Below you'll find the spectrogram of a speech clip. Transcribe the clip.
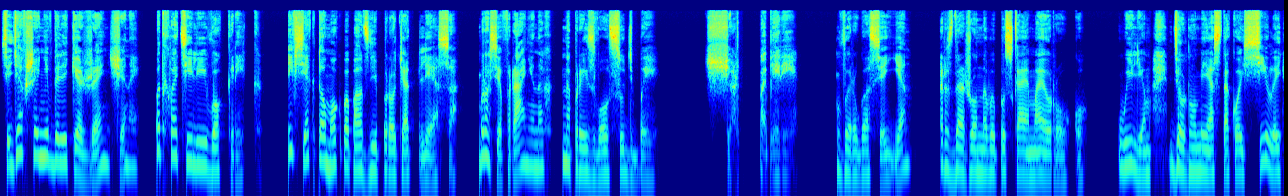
Сидевшие невдалеке женщины подхватили его крик, и все, кто мог, поползли прочь от леса, бросив раненых на произвол судьбы. «Чёрт побери!» — выругался Йен, раздраженно выпуская мою руку. Уильям дернул меня с такой силой,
